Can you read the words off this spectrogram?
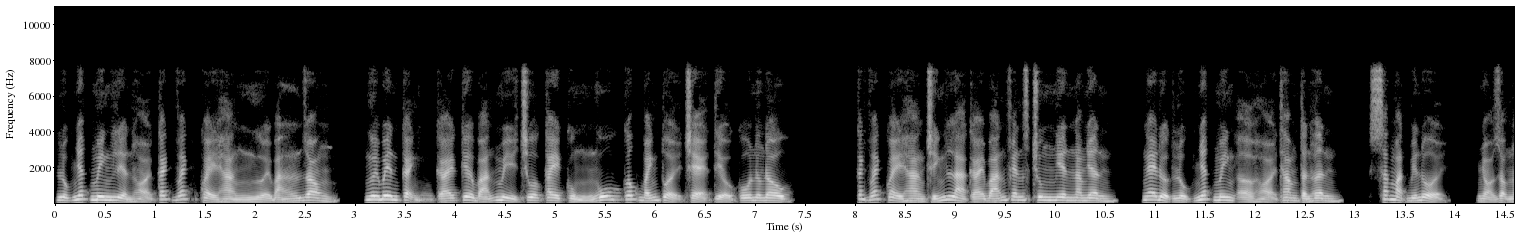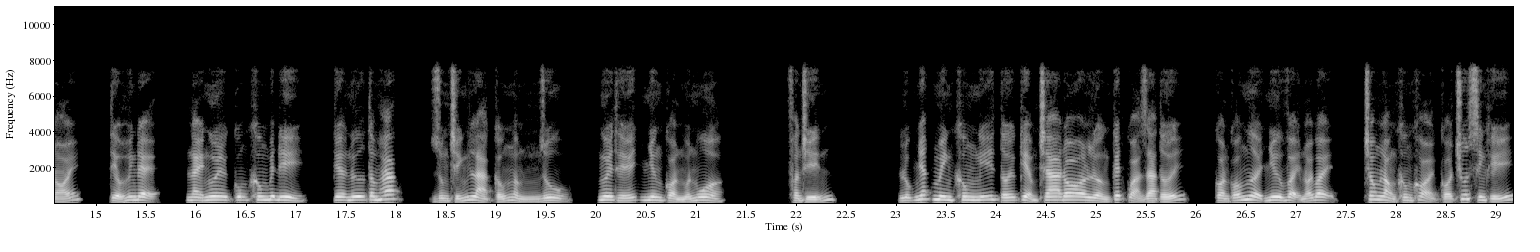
Lục Nhất Minh liền hỏi cách vách quầy hàng người bán rong, người bên cạnh cái kia bán mì chua cay cùng ngũ cốc bánh tuổi trẻ tiểu cô nương đâu. Cách vách quầy hàng chính là cái bán fans trung niên nam nhân, nghe được Lục Nhất Minh ở hỏi thăm Tần Hân, sắc mặt biến đổi, nhỏ giọng nói, tiểu huynh đệ, này ngươi cũng không biết đi, kia nữ tâm hắc, dùng chính là cống ngầm du, ngươi thế nhưng còn muốn mua. Phần 9. Lục Nhất Minh không nghĩ tới kiểm tra đo lường kết quả ra tới, còn có người như vậy nói bậy, trong lòng không khỏi có chút sinh khí,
